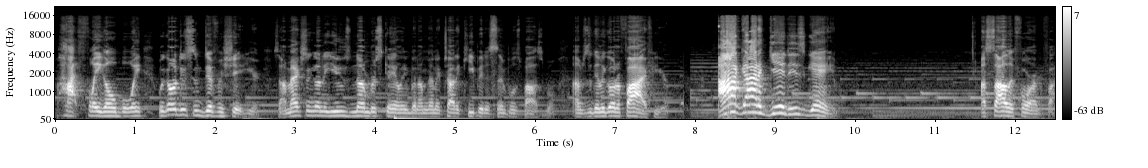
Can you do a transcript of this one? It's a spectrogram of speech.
Hot Fuego boy. We're going to do some different shit here. So I'm actually going to use number scaling, but I'm going to try to keep it as simple as possible. I'm just going to go to 5 here. I got to give this game a solid 4 out of 5.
